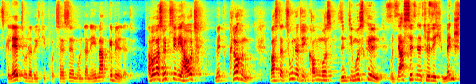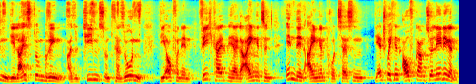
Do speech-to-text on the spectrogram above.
Skelett oder durch die Prozesse im Unternehmen abgebildet. Aber was nützt dir die Haut, mit Knochen. Was dazu natürlich kommen muss, sind die Muskeln. Und das sind natürlich Menschen, die Leistung bringen, also Teams und Personen, die auch von den Fähigkeiten her geeignet sind, in den eigenen Prozessen die entsprechenden Aufgaben zu erledigen.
